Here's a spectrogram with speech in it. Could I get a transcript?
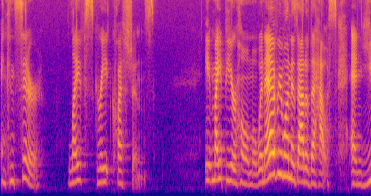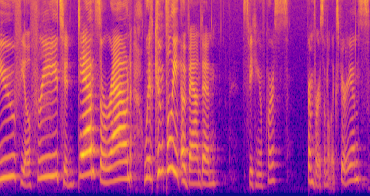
and consider life's great questions. It might be your home when everyone is out of the house and you feel free to dance around with complete abandon. Speaking, of course, from personal experience.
